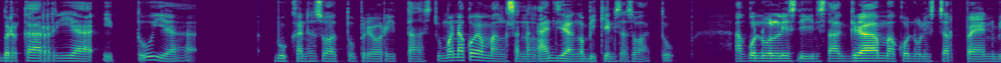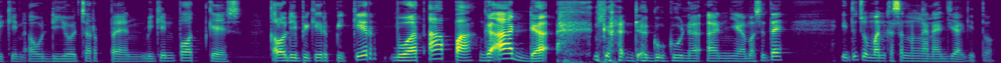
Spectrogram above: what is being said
berkarya itu ya bukan sesuatu prioritas. Cuman aku emang seneng aja ngebikin sesuatu aku nulis di Instagram, aku nulis cerpen, bikin audio cerpen, bikin podcast. Kalau dipikir-pikir, buat apa? Gak ada, gak ada gugunaannya. Maksudnya itu cuman kesenangan aja gitu.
